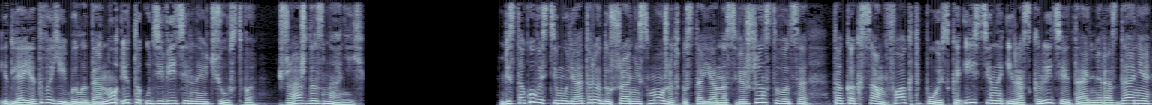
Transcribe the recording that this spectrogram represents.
И для этого ей было дано это удивительное чувство – жажда знаний. Без такого стимулятора душа не сможет постоянно совершенствоваться, так как сам факт поиска истины и раскрытия тайн мироздания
